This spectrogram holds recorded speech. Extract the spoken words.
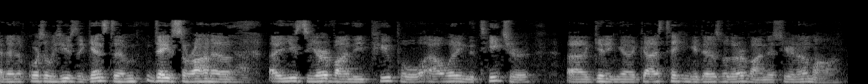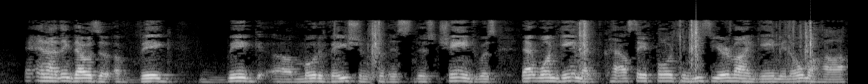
and then of course it was used against him. Dave Serrano, uh, UC Irvine, the pupil outwitting the teacher, uh, getting uh, guys taking a dose with Irvine this year in Omaha. And I think that was a, a big, big uh, motivation for this this change was that one game, that Cal State Fullerton UC Irvine game in Omaha,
